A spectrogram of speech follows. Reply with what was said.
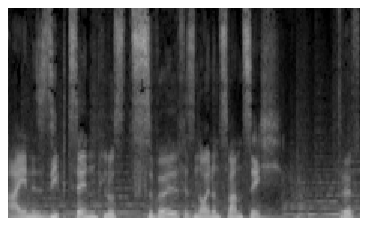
eine 17 plus 12 ist 29. Trifft.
